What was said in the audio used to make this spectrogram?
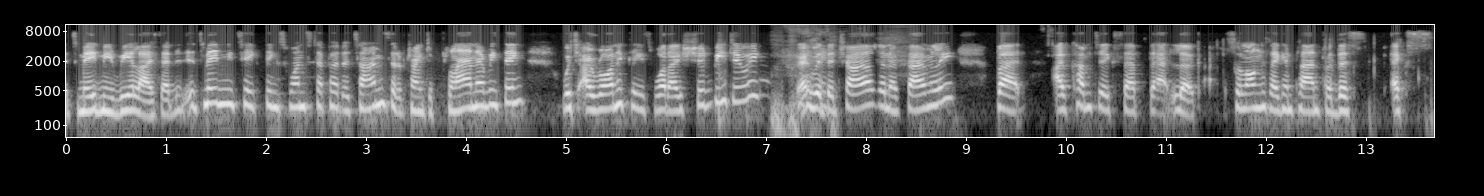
it's made me realize that it's made me take things one step at a time instead of trying to plan everything which ironically is what i should be doing with a child and a family. But i've come to accept that look so long as i can plan for this x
